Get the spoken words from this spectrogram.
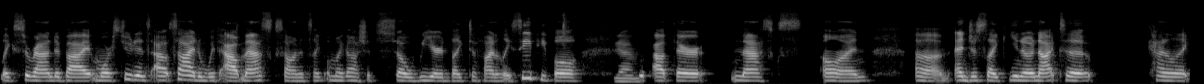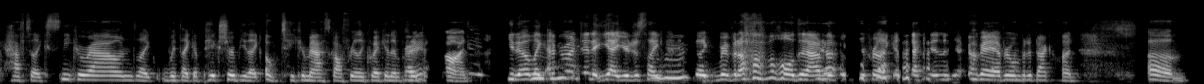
like surrounded by more students outside and without masks on it's like oh my gosh it's so weird like to finally see people yeah. without their masks on um and just like you know not to kind of like have to like sneak around like with like a picture be like oh take your mask off really quick and then put right. it back on you know like mm-hmm. everyone did it yeah you're just like mm-hmm. like rip it off hold it out yeah. of the picture for like a second and then okay everyone put it back on um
